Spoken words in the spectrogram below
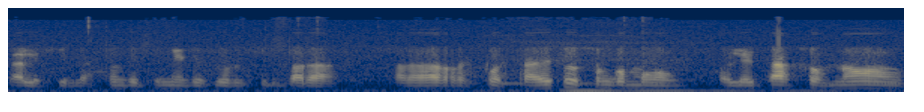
la legislación que tiene que surgir para, para dar respuesta a eso son como coletazos no,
